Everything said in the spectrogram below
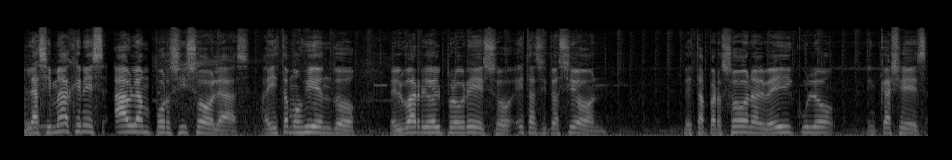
Las imágenes hablan por sí solas. Ahí estamos viendo el barrio del Progreso, esta situación de esta persona, el vehículo, en calles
